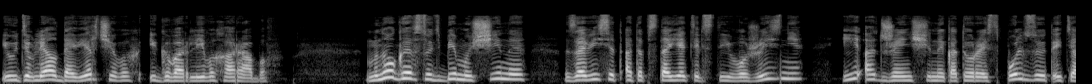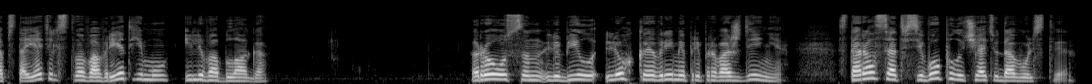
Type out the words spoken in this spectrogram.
и удивлял доверчивых и говорливых арабов. Многое в судьбе мужчины зависит от обстоятельств его жизни и от женщины, которая использует эти обстоятельства во вред ему или во благо. Роусон любил легкое времяпрепровождение, старался от всего получать удовольствие.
